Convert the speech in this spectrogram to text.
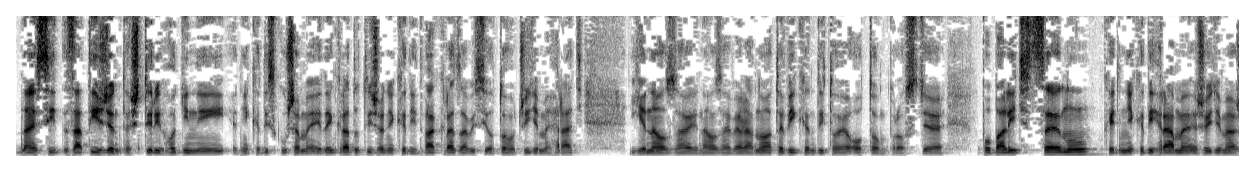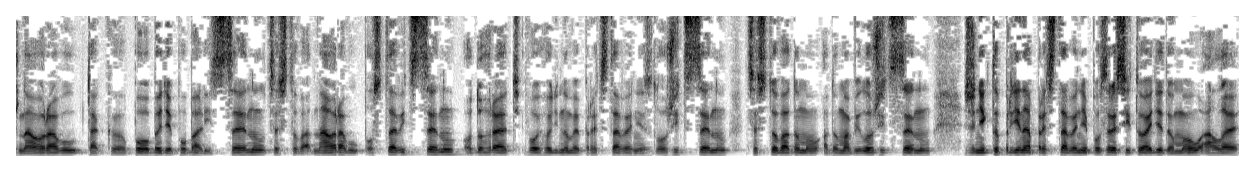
nájsť si za týždeň tie 4 hodiny, niekedy skúšame jedenkrát do týždňa, niekedy dvakrát, závisí od toho, či ideme hrať, je naozaj, naozaj veľa. No a tie víkendy to je o tom proste. Pobaliť scénu, keď niekedy hráme, že ideme až na Oravu, tak po obede pobaliť scénu, cestovať na Oravu, postaviť scénu, odohrať dvojhodinové predstavenie, zložiť scénu, cestovať domov a doma vyložiť scénu, že niekto príde na predstavenie pozrie si to a ide domov, ale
